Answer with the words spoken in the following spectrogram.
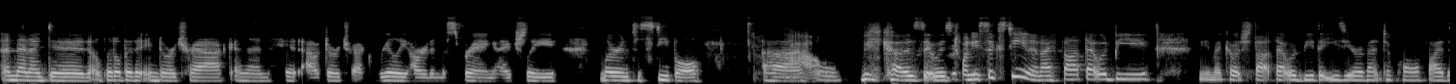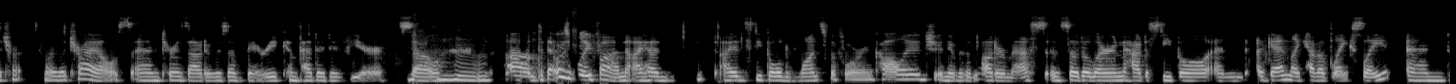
and then I did a little bit of indoor track and then hit outdoor track really hard in the spring. I actually learned to steeple uh, wow. because it was 2016 and I thought that would be me and my coach thought that would be the easier event to qualify the tri- for the trials and turns out it was a very competitive year. So mm-hmm. um, but that was really fun. I had I had steepled once before in college and it was an utter mess. And so to learn how to steeple and again like have a blank slate and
